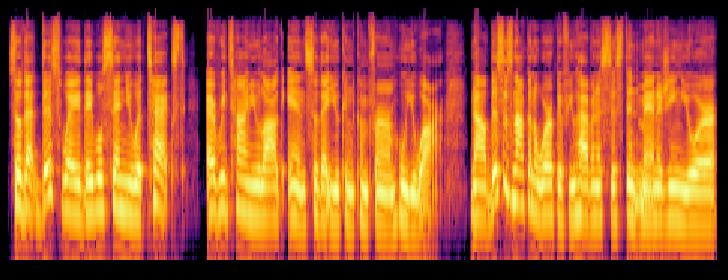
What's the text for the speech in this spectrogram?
so that this way they will send you a text every time you log in so that you can confirm who you are. Now, this is not going to work if you have an assistant managing your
